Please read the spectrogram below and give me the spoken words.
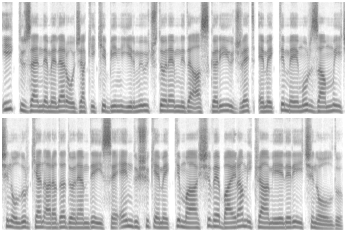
İlk düzenlemeler Ocak 2023 döneminde asgari ücret, emekli memur zammı için olurken arada dönemde ise en düşük emekli maaşı ve bayram ikramiyeleri için oldu.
